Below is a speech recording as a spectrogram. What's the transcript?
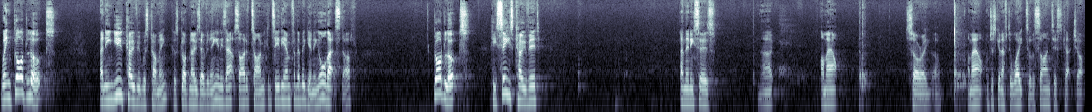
When God looks, and he knew COVID was coming, because God knows everything and he's outside of time, he can see the end from the beginning, all that stuff. God looks, he sees COVID, and then he says, No, I'm out. Sorry, uh, I'm out. I'm just going to have to wait till the scientists catch up.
